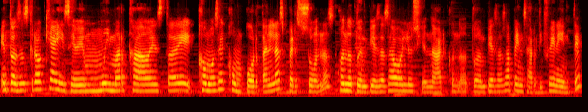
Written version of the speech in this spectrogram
Entonces creo que ahí se ve muy marcado esto de cómo se comportan las personas cuando tú empiezas a evolucionar, cuando tú empiezas a pensar diferente.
